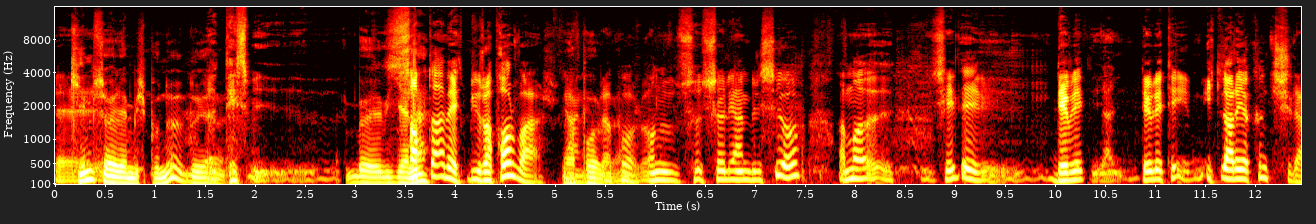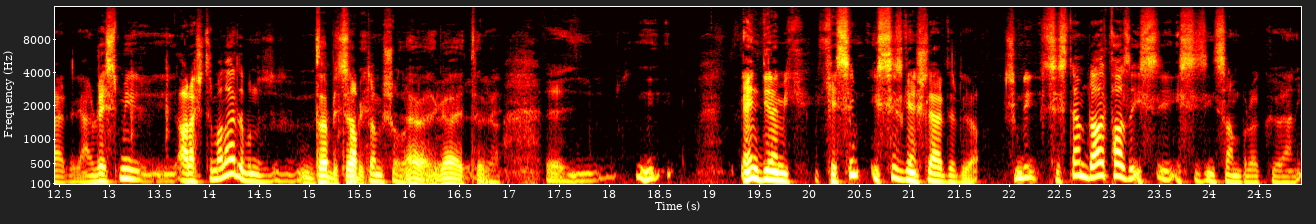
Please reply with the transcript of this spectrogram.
E, Kim söylemiş bunu? e, Duyamadım. tespit, Böyle bir genel. Sapta evet bir rapor var. Yani Rapor rapor. var. Onu sö- söyleyen birisi yok ama e, şeyde devlet yani devlete iktidara yakın kişilerdir. Yani resmi araştırmalar da bunu Tabii tabii. saptamış olabilir. Evet gayet tabii. Ee, en dinamik kesim işsiz gençlerdir diyor. Şimdi sistem daha fazla işsiz, işsiz insan bırakıyor. Yani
